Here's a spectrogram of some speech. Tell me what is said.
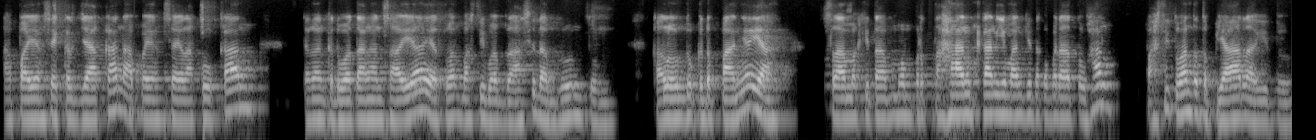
apa yang saya kerjakan, apa yang saya lakukan dengan kedua tangan saya, ya Tuhan pasti berhasil dan beruntung. Kalau untuk ke depannya ya selama kita mempertahankan iman kita kepada Tuhan, pasti Tuhan tetap piara gitu.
